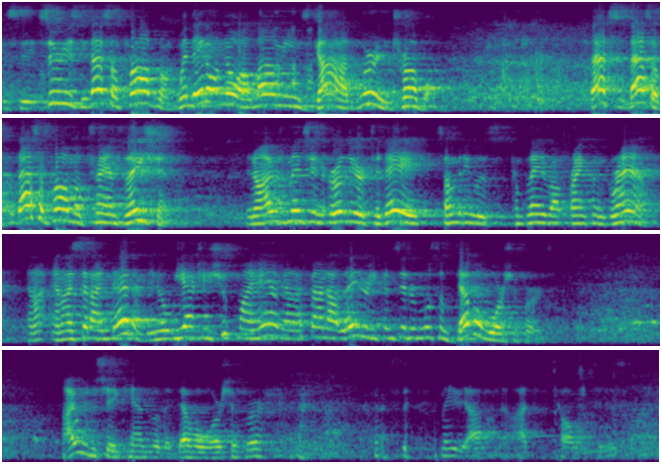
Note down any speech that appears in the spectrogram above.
you see, seriously, that's a problem. When they don't know Allah means God, we're in trouble. That's, that's, a, that's a problem of translation. You know, I was mentioned earlier today, somebody was complaining about Franklin Graham. And I, and I said I met him. You know, he actually shook my hand, and I found out later he considered Muslim devil worshippers. I wouldn't shake hands with a devil worshipper. Maybe, I don't know. I'd call him to Islam.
